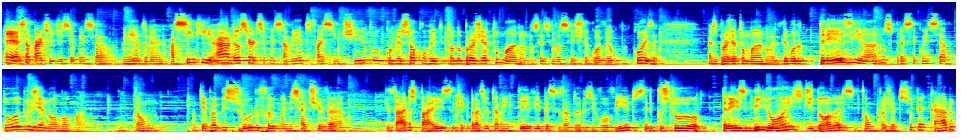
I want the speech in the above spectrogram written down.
É, essa parte de sequenciamento, né? Assim que, ah, deu certo o sequenciamento, faz sentido, começou a correr então do projeto humano. Não sei se você chegou a ver alguma coisa, mas o projeto humano, ele demorou 13 anos para sequenciar todo o genoma humano. Então, um tempo absurdo, foi uma iniciativa de vários países. Aqui no Brasil também teve pesquisadores envolvidos. Ele custou 3 bilhões de dólares, então um projeto super caro.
